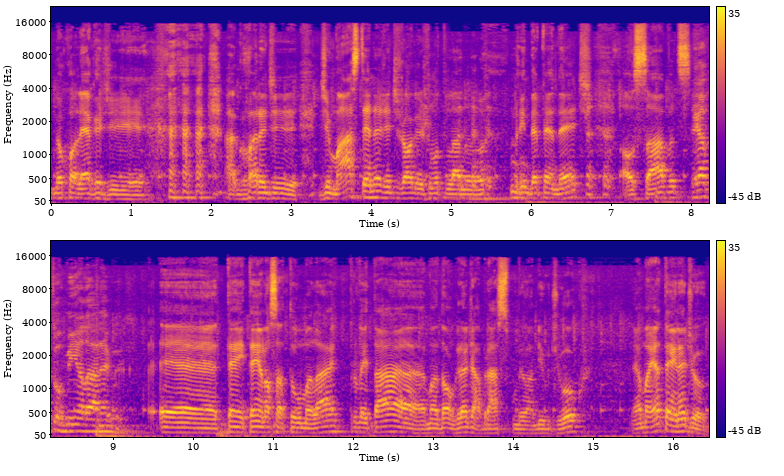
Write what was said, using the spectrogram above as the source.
meu colega de agora de, de Master, né? A gente joga junto lá no, no Independente aos sábados. Tem a turminha lá, né? É, tem, tem a nossa turma lá. Aproveitar mandar um grande abraço pro meu amigo Diogo. É, amanhã tem, né, Diogo?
